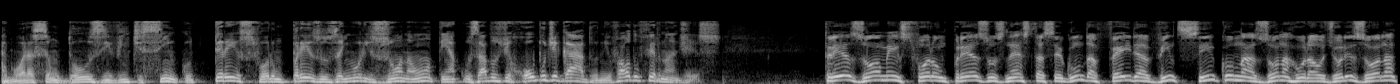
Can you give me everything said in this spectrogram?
Agora são 12h25. Três foram presos em Arizona ontem, acusados de roubo de gado. Nivaldo Fernandes. Três homens foram presos nesta segunda-feira, 25, na zona rural de Orizona,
